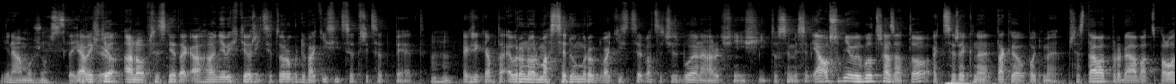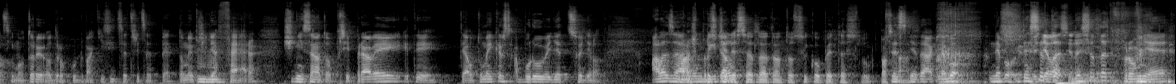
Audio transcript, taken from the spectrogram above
jiná možnost. Stejně, Já bych chtěl, ano, přesně tak. A hlavně bych chtěl říct, je to rok 2035. Mm-hmm. Jak říkám, ta Euronorma 7, rok 2026 bude náročnější. To si myslím. Já osobně bych byl třeba za to, ať se řekne, tak jo, pojďme přestávat prodávat spalovací motory od roku 2035. To mi přijde mm-hmm. fair. Všichni se na to připraví, i ty, ty automakers, a budou vědět, co dělat ale zároveň Máš prostě dal... 10 let na to si koupit Teslu. 15. Přesně tak, nebo, nebo 10, let, 10 let pro mě,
